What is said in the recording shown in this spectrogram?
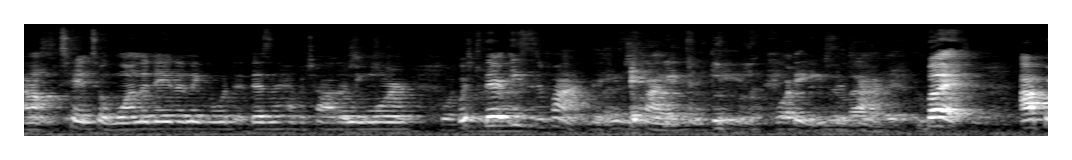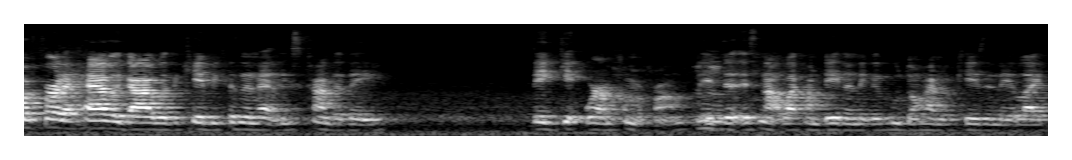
I don't tend to want to date a nigga that doesn't have a child anymore, which they're easy to find. They're easy to find with two kids. They're easy to find. But I prefer to have a guy with a kid because then at least kind of they they get where I'm coming from. It, it's not like I'm dating a nigga who don't have no kids and they're like,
